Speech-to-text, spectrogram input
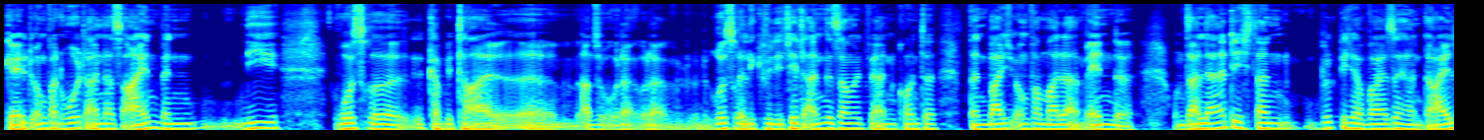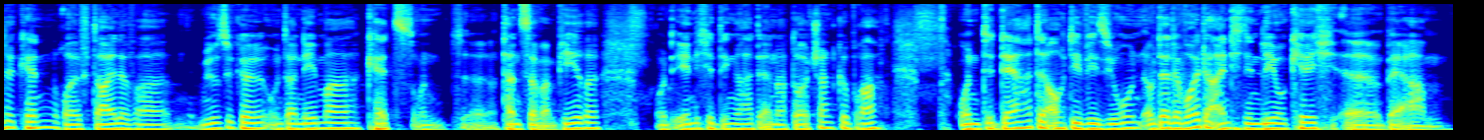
Geld. Irgendwann holt einen das ein, wenn nie größere Kapital, äh, also oder, oder größere Liquidität angesammelt werden konnte, dann war ich irgendwann mal am Ende. Und da lernte ich dann glücklicherweise Herrn Deile kennen. Rolf Deile war Musical-Unternehmer, Cats und äh, Tanz der Vampire und ähnliche Dinge hat er nach Deutschland gebracht. Und der der hatte auch die Vision, oder der wollte eigentlich den Leo Kirch äh, beerben.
